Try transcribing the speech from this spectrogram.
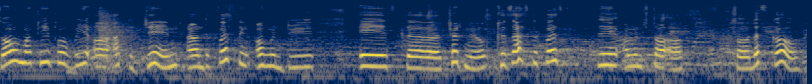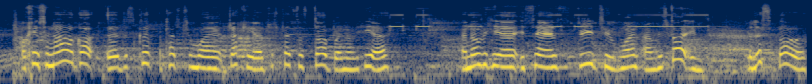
So my people, we are at the gym and the first thing I'm going to do is the treadmills because that's the first thing I'm going to start off. So let's go. Okay, so now I've got uh, this clip attached to my jacket. I just press the start button over here. And over here it says three, two, one, and we're starting. So let's go.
